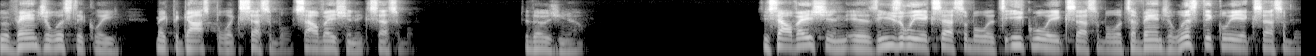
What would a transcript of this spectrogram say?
to evangelistically make the gospel accessible, salvation accessible to those you know? See, salvation is easily accessible, it's equally accessible, it's evangelistically accessible.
